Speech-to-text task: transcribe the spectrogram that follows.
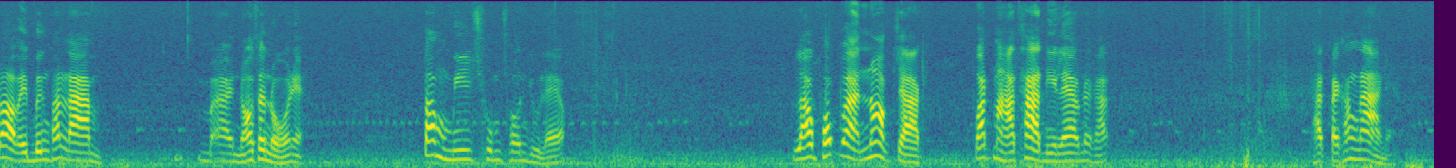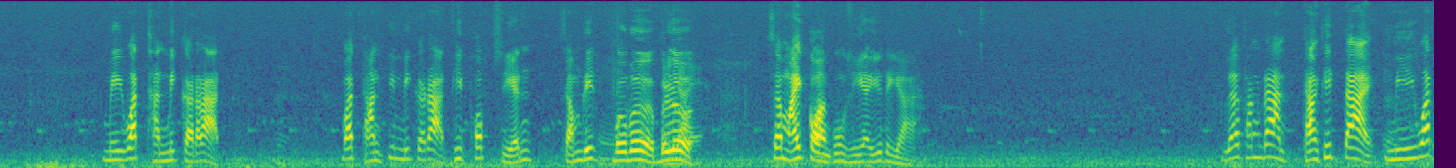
รอบๆไอ้บึงพระรามไอ้หนองสโหนเนี่ย ต้องมีชุมชนอยู่แล้ว เราพบว่านอกจากวัดมหาธาตุนี้แล้วนะครับ ถัดไปข้างหน้าเนี่ย มีวัดทันมิกราช วัดทันมิกราชที่พบเสียนสำริดเบอร์เบอร์เบลอ สมัยก่อนกรุงศรีอยุธยา แล้วทางด้านทางทิศใต้มีวัด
